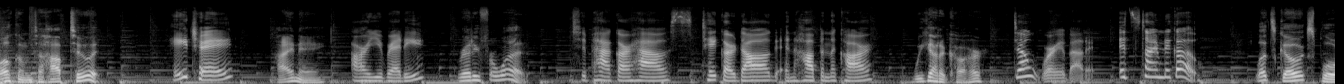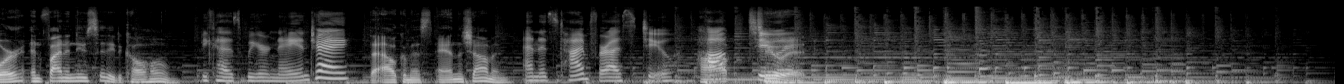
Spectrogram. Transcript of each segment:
Welcome to Hop To It. Hey, Trey. Hi, Nay. Are you ready Ready for what? to pack our house, take our dog, and hop in the car? We got a car. Don't worry about it. It's time to go Let's go explore and find a new city to call home. because we're Nay and Trey, The Alchemist and the Shaman. and it's time for us to Hop to, to it.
